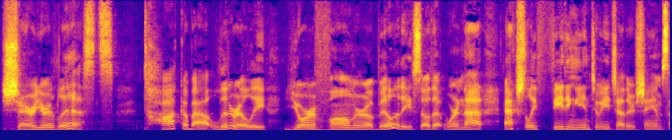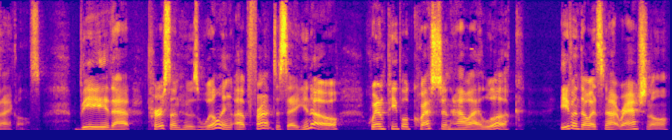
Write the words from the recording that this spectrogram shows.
share your lists. Talk about literally your vulnerability so that we're not actually feeding into each other's shame cycles be that person who's willing up front to say, you know, when people question how I look, even though it's not rational,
